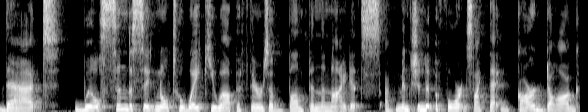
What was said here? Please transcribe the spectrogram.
that will send a signal to wake you up if there's a bump in the night. It's I've mentioned it before, it's like that guard dog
